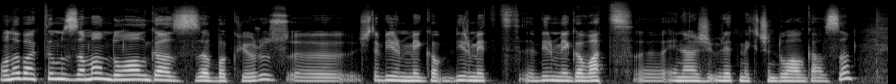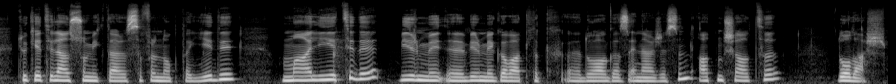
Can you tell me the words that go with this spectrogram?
Ona baktığımız zaman doğal gaza bakıyoruz. Ee, işte bir mega bir met bir megawatt e, enerji üretmek için doğal gazla tüketilen su miktarı 0.7 maliyeti de bir, me, e, bir megawattlık e, doğalgaz enerjisinin 66 dolar.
